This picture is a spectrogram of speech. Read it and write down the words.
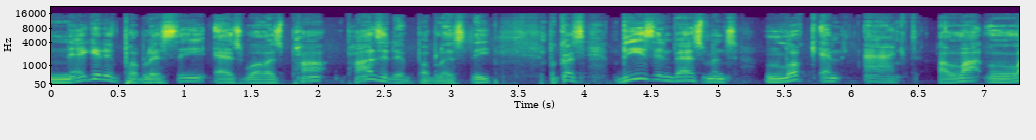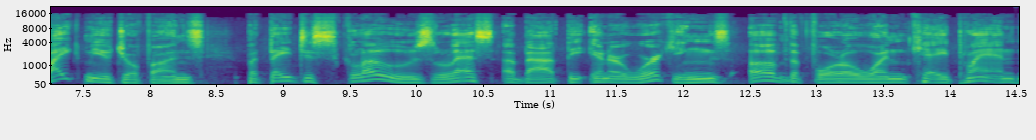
negative publicity as well as po- positive publicity, because these investments look and act a lot like mutual funds, but they disclose less about the inner workings of the 401k plan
